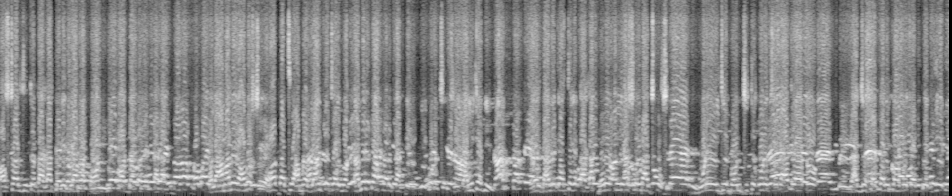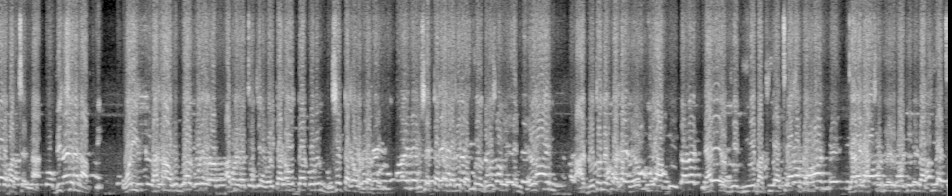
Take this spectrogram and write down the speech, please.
কষ্টার্জিত টাকা থেকে যে আমরা টাকা আমাদের অবশ্যই হক আছে, আমরা জানতে চাইব তাদেরকে আপনারা চাকরি করেছেন সেই তালিকা দিন। তাদের কাছ থেকে টাকা ফেরত নিয়ে আসুন রাজকোষে এই যে বঞ্চিত করেছেন, এত এত রাজ্য সরকারি কর্মচারীদের দিয়ে দিতে পারছেন না, দিচ্ছেন না আপনি। ওই টাকা উদ্ধার করে আপনি হচ্ছে যে ওই টাকা উদ্ধার করুন, ঘুষের টাকা উদ্ধার করুন ঘুষের টাকা যাদের কাছ থেকে ঘুষ নিয়েছেন, ফেরত দিন আর বেতনের টাকা ফেরত দিয়ে আপনি ন্যায্য যে দিয়ে বাকি আছে যাদের একশো দিনের মজুরি বাকি আছে,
